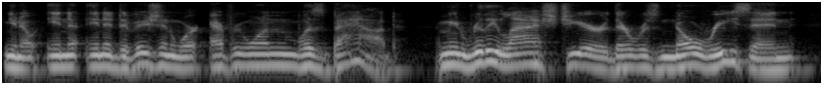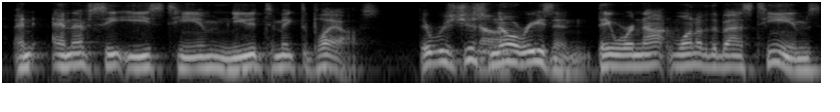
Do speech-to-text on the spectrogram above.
you know, in a, in a division where everyone was bad? I mean, really, last year there was no reason an NFC East team needed to make the playoffs. There was just no, no reason. They were not one of the best teams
